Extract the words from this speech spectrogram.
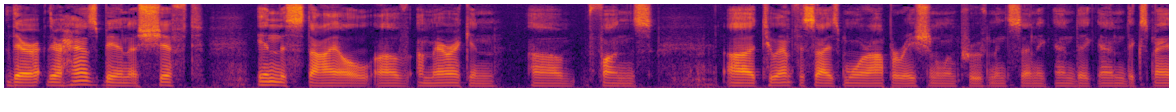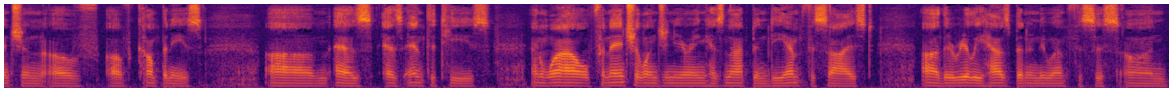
there there has been a shift in the style of American uh, funds uh, to emphasize more operational improvements and and and expansion of of companies um, as as entities. And while financial engineering has not been de-emphasized, uh, there really has been a new emphasis on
